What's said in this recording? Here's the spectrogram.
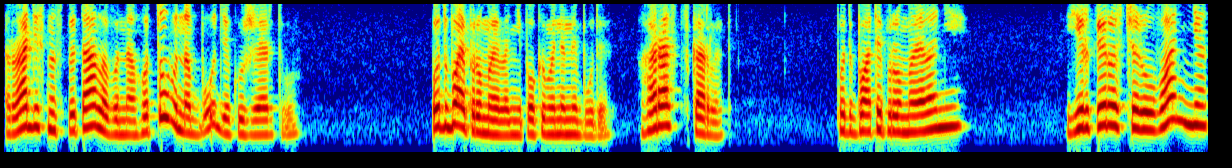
радісно спитала вона, готова на будь-яку жертву. Подбай про Мелані, поки мене не буде. Гаразд, Скарлет. Подбати про Мелані? Гірке розчарування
